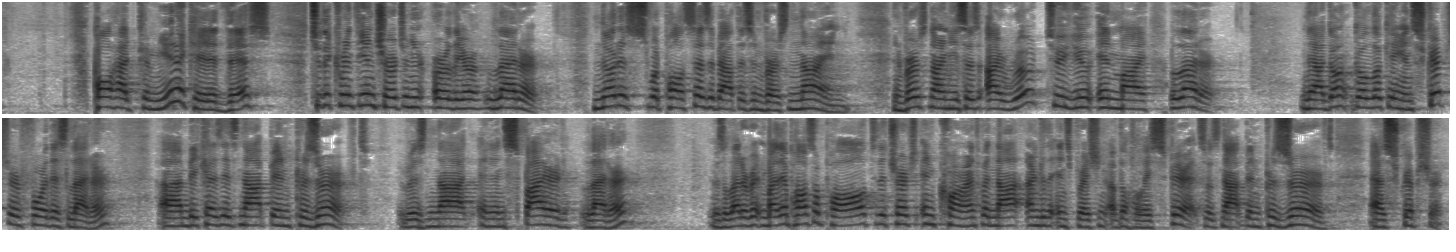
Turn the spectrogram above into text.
Paul had communicated this to the Corinthian church in an earlier letter. Notice what Paul says about this in verse 9. In verse 9, he says, I wrote to you in my letter. Now, don't go looking in Scripture for this letter um, because it's not been preserved. It was not an inspired letter. It was a letter written by the Apostle Paul to the church in Corinth, but not under the inspiration of the Holy Spirit. So it's not been preserved as Scripture.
